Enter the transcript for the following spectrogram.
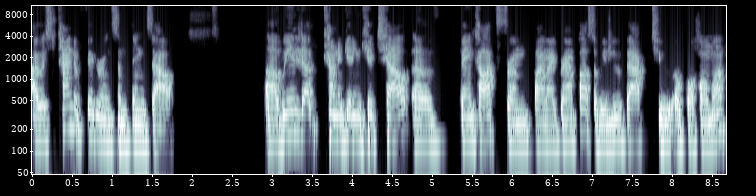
I was kind of figuring some things out. Uh, we ended up kind of getting kicked out of Bangkok from by my grandpa. So we moved back to Oklahoma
